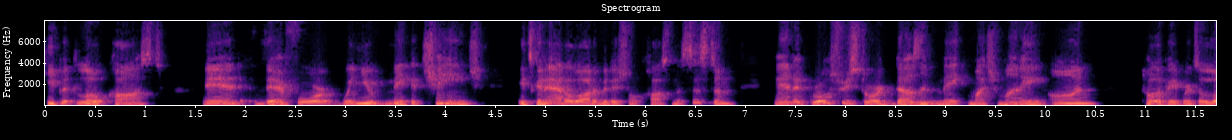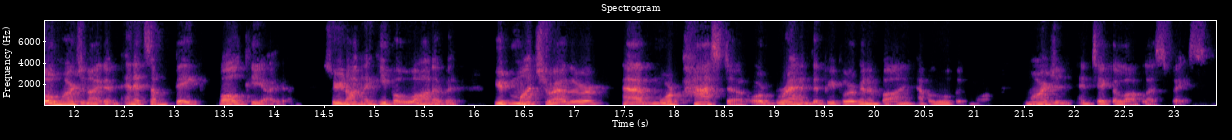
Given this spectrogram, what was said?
keep it low cost, and therefore when you make a change, it's going to add a lot of additional cost in the system. And a grocery store doesn't make much money on toilet paper. It's a low margin item and it's a big bulky item. So you're not going to keep a lot of it. You'd much rather have more pasta or bread that people are going to buy and have a little bit more margin and take a lot less space.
